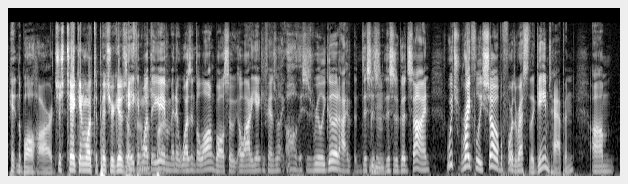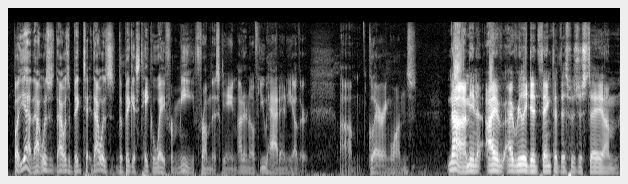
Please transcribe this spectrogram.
hitting the ball hard Just taking what the pitcher gives them. taking the what most they part. gave him, and it wasn't the long ball. So a lot of Yankee fans were like, "Oh, this is really good. I this is Mm-hmm. this is a good sign," which rightfully so. Before the rest of the games happened, um, but yeah, that was that was a big ta- that was the biggest takeaway for me from this game. I don't know if you had any other um, glaring ones. No, I mean, I I really did think that this was just a um,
